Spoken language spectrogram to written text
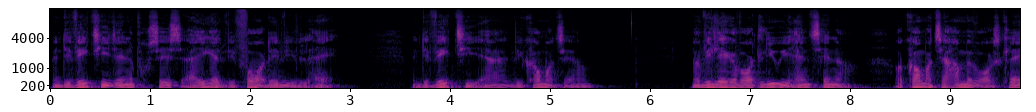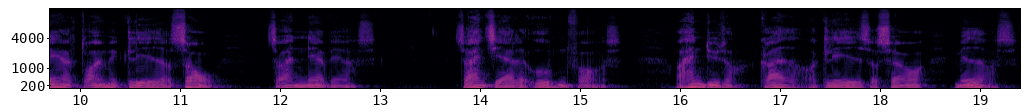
Men det vigtige i denne proces er ikke, at vi får det, vi vil have, men det vigtige er, at vi kommer til ham. Når vi lægger vort liv i hans hænder og kommer til ham med vores klager, drømme, glæde og sorg, så er han nær ved os. Så er hans hjerte åben for os, og han lytter, græder og glædes og sørger med os.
